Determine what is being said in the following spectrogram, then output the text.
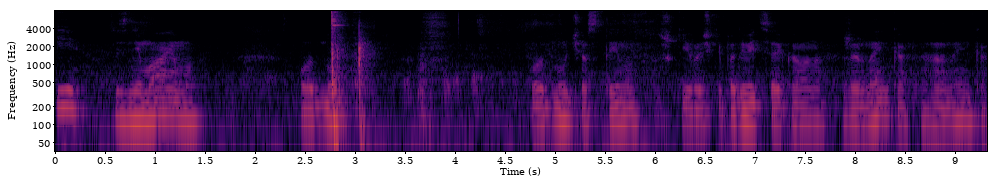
і знімаємо одну, одну частину шкірочки. Подивіться, яка вона жирненька, гарненька.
